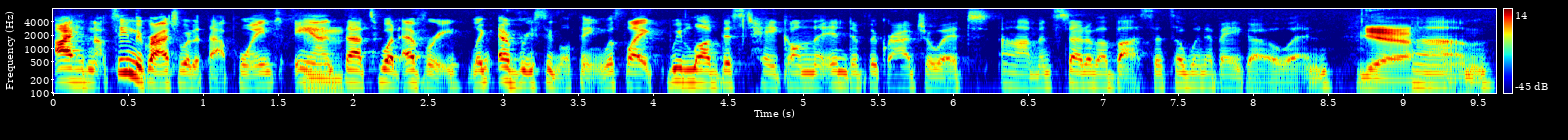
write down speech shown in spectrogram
I had not seen The Graduate at that point, and that's what every like every single thing was like. We love this take on the end of The Graduate. Um, instead of a bus, it's a Winnebago, and Yeah, um,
